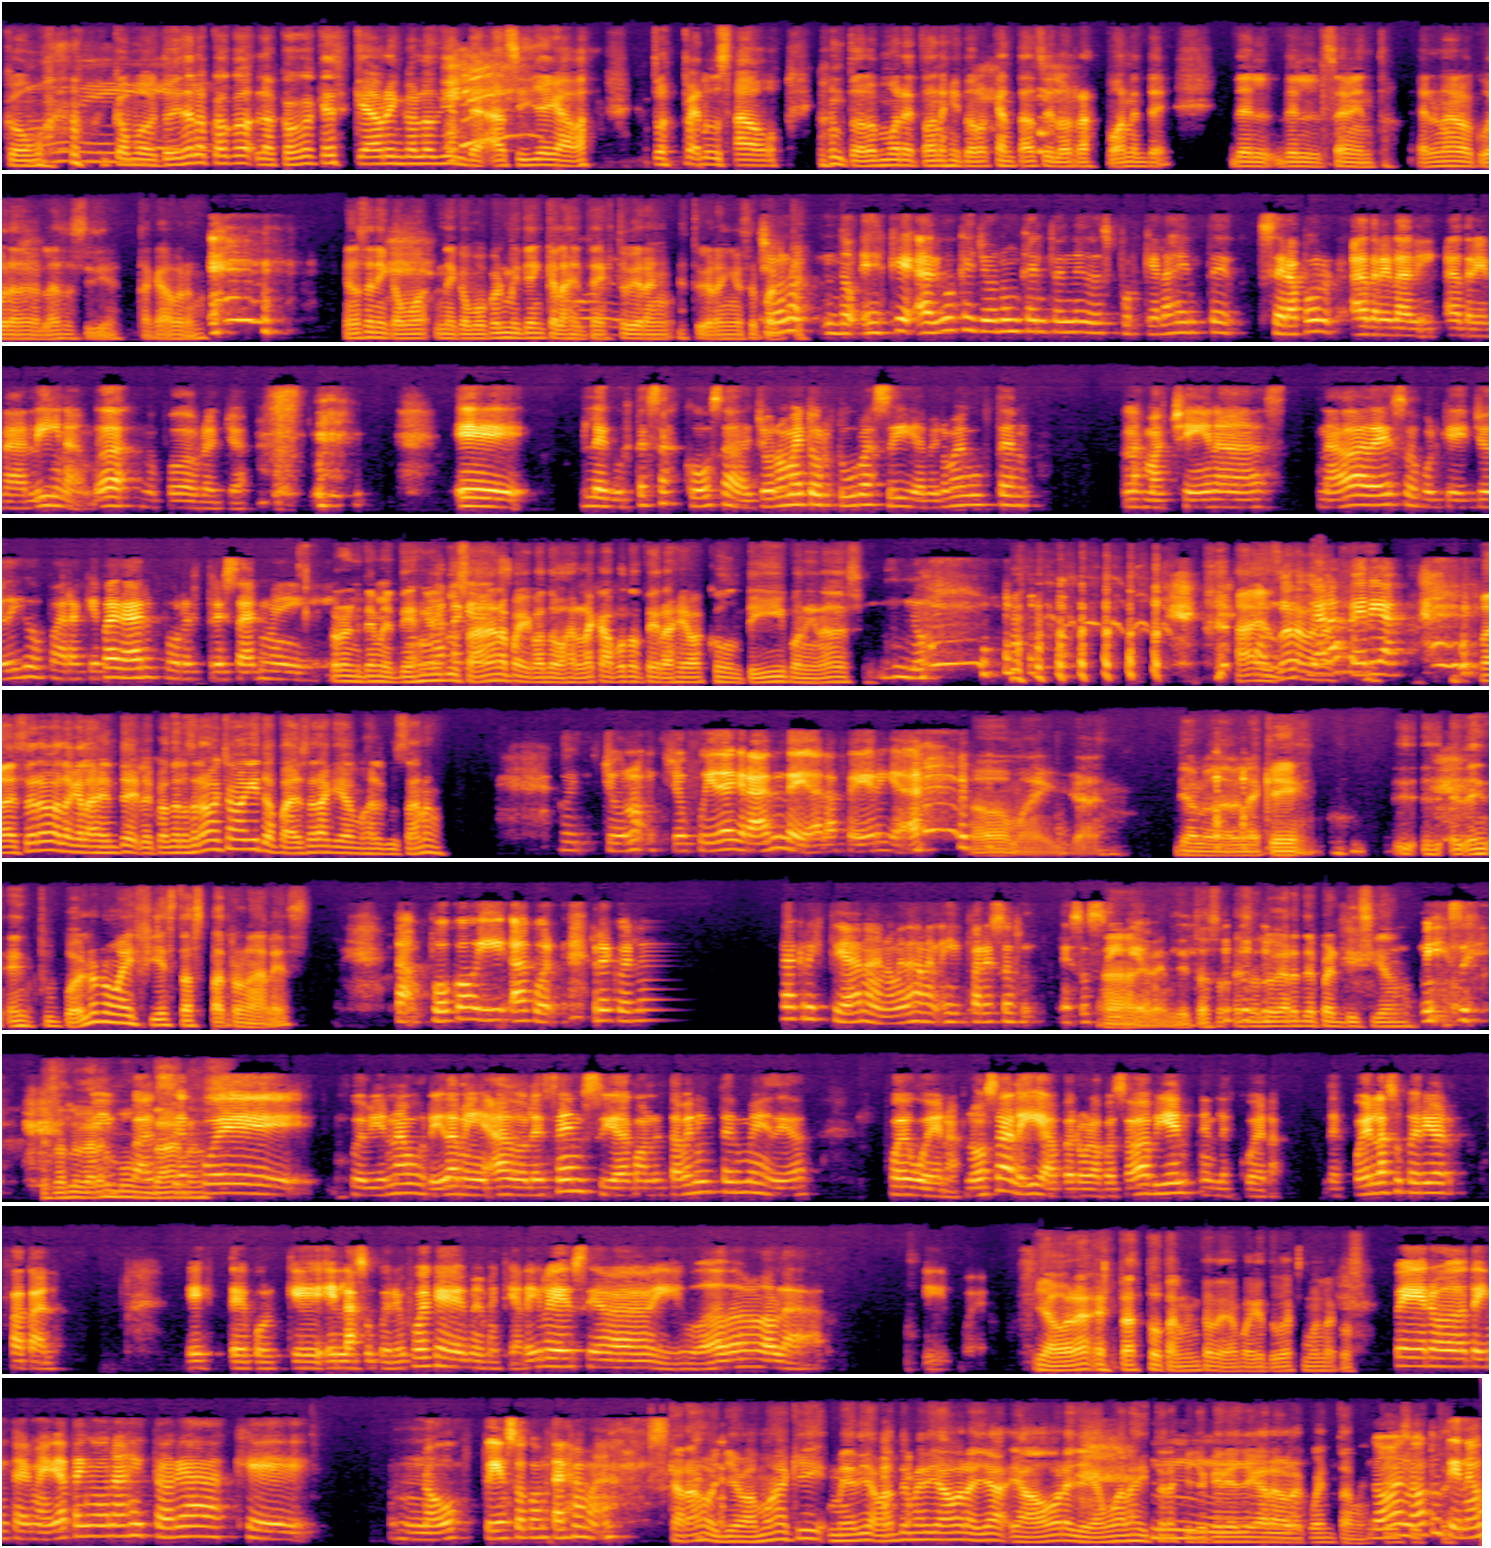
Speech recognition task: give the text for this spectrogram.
como, Ay. como tú dices los cocos, los cocos que, que abren con los dientes, así llegabas, todo espeluzado, con todos los moretones y todos los cantazos y los raspones de, del, del cemento. Era una locura, de verdad, ese sitio. Está cabrón. Yo no sé ni cómo, ni cómo permitían que la gente estuvieran, estuviera en ese parque. no, no, es que algo que yo nunca he entendido es por qué la gente, será por adrenali- adrenalina, ah, no puedo hablar ya, Eh, le gusta esas cosas. Yo no me torturo así, a mí no me gustan las machinas, nada de eso, porque yo digo, ¿para qué pagar por estresarme? y- Pero ni te metías en el gusano para que cuando bajara la capota te grajeabas con un tipo ni nada de eso. No, Ah, eso también era fui a la para, feria. para eso era para que la gente, cuando nosotros éramos chamaquitos, para eso era que íbamos al gusano. Pues yo no, yo fui de grande a la feria. Oh my God. Diablo, de verdad que en, en tu pueblo no hay fiestas patronales. Tampoco y recuerda la cristiana, no me dejaban ir para esos, esos Ay, sitios. bendito, esos, esos lugares de perdición, Sí. esos lugares mi mundanos. fue, fue bien aburrida. Mi adolescencia, cuando estaba en intermedia, fue buena. No salía, pero la pasaba bien en la escuela. Después en la superior, fatal. Este, porque en la superior fue que me metí a la iglesia y bla, bla, bla. Y pues. Y ahora estás totalmente de para que tú veas cómo es la cosa. Pero de intermedia tengo unas historias que no pienso contar jamás. Carajo, llevamos aquí media, más de media hora ya y ahora llegamos a las historias que yo quería llegar ahora. Cuéntame. No, ¿qué no, tú tienes,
